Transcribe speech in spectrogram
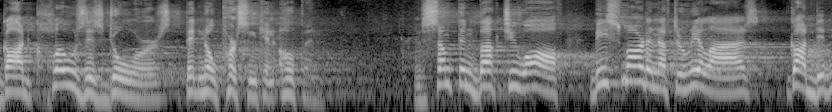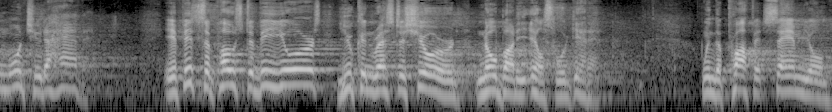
God closes doors that no person can open. If something bucked you off, be smart enough to realize God didn't want you to have it. If it's supposed to be yours, you can rest assured nobody else will get it. When the prophet Samuel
